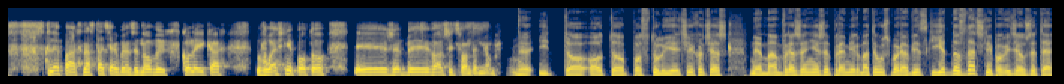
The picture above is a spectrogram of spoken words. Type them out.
w sklepach, na stacjach benzynowych, w kolejkach, właśnie po to, y, żeby walczyć z pandemią. E, I to o to postulujecie, chociaż e, mam wrażenie, że premier Mateusz Morawiecki jednoznacznie powiedział, że te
